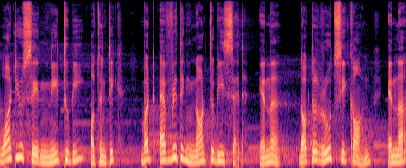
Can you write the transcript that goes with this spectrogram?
What you say need to be authentic but everything not to be said എന്ന് ഡോക്ടർ റൂത്ത് സി കോൺ എന്ന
